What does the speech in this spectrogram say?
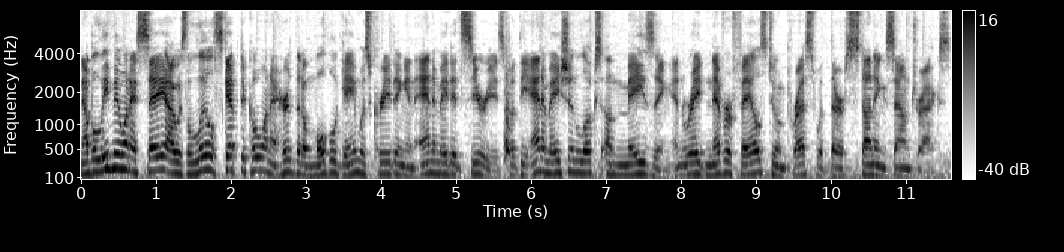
Now believe me when I say I was a little skeptical when I heard that a mobile game was creating an animated series, but the animation looks amazing and Raid never fails to impress with their stunning soundtracks.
